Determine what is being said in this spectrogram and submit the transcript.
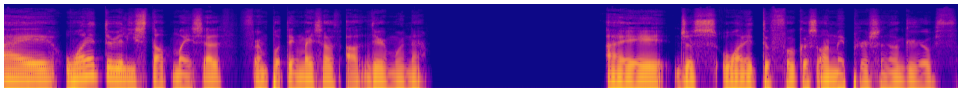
I wanted to really stop myself from putting myself out there muna. I just wanted to focus on my personal growth.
